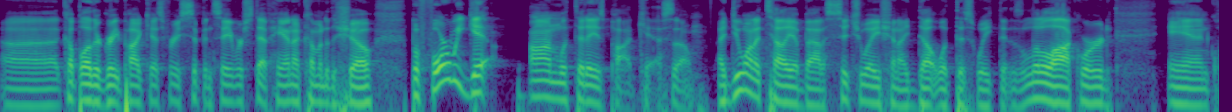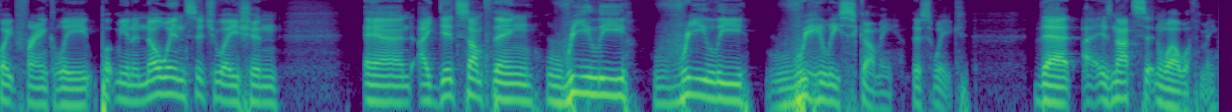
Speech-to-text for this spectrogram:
Uh, a couple other great podcasts for you. Sip and Savor. Steph Hanna coming to the show. Before we get on with today's podcast, though, I do want to tell you about a situation I dealt with this week that is a little awkward and, quite frankly, put me in a no win situation. And I did something really, really, really scummy this week that uh, not sitting well with me.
